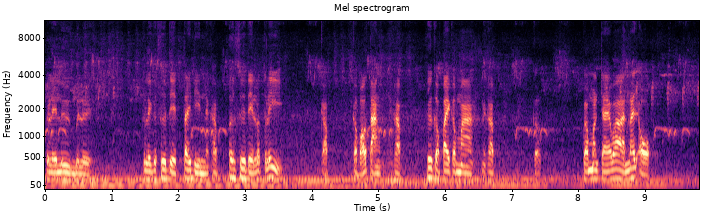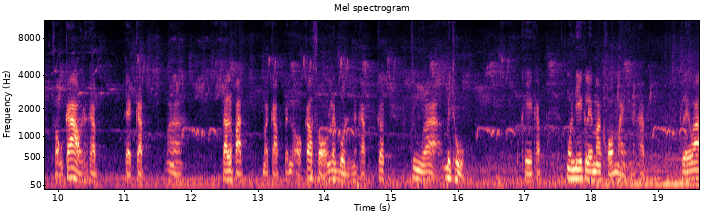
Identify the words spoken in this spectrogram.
ก็เลยลืมไปเลย ก็เลยก็ซื้อเด็ดใต้ดินนะครับ เออซื้อเด็ดลอตเตอรี่ กับกระเป๋าตังค์นะครับซื้อกลับไปกลับมานะครับก็ก็มั่นใจว่าน่าจะออก 29 นะครับ แต่กลับตาลปัดมากลับเป็นออก 92ด้านบนนะครับ ก็ซึ่งว่าไม่ถูกโอเคครับวันนี้ก็เลยมาขอใหม่นะครับเลยว่า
